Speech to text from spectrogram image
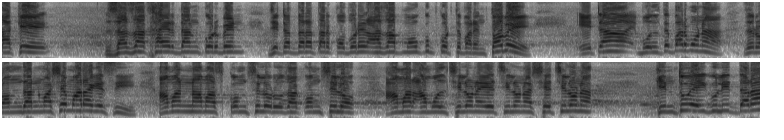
তাকে জাজা খায়ের দান করবেন, যেটার দ্বারা তার কবরের আজাব মৌকুব করতে পারেন। তবে এটা বলতে পারব না যে রমজান মাসে মারা গেছি। আমার নামাজ কম ছিল, রোজা কম ছিল, আমার আমল ছিল না, এ ছিল না, সে ছিল না। কিন্তু এইগুলির দ্বারা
